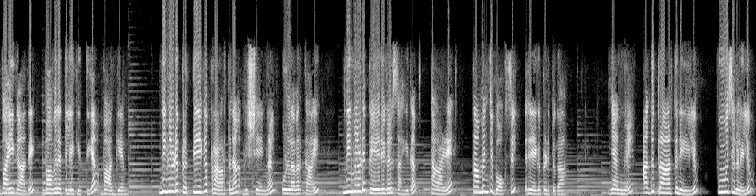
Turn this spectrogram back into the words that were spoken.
വൈകാതെ ഭവനത്തിലേക്ക് എത്തിയ ഭാഗ്യം. നിങ്ങളുടെ പ്രത്യേക പ്രാർത്ഥന വിഷയങ്ങൾ ഉള്ളവർക്കായി നിങ്ങളുടെ പേരുകൾ സഹിതം താഴെ കമന്റ് ബോക്സിൽ രേഖപ്പെടുത്തുക. ഞങ്ങൾ അത് പ്രാർത്ഥനയിലും പൂജകളിലും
